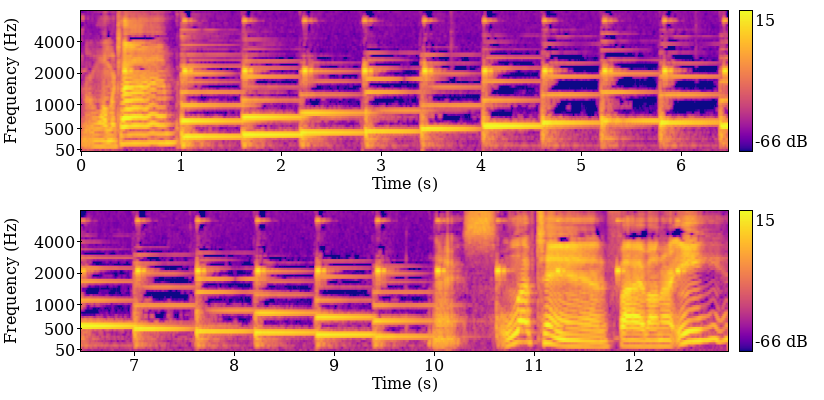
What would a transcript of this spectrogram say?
One more time. Nice. Left hand, five on our E.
